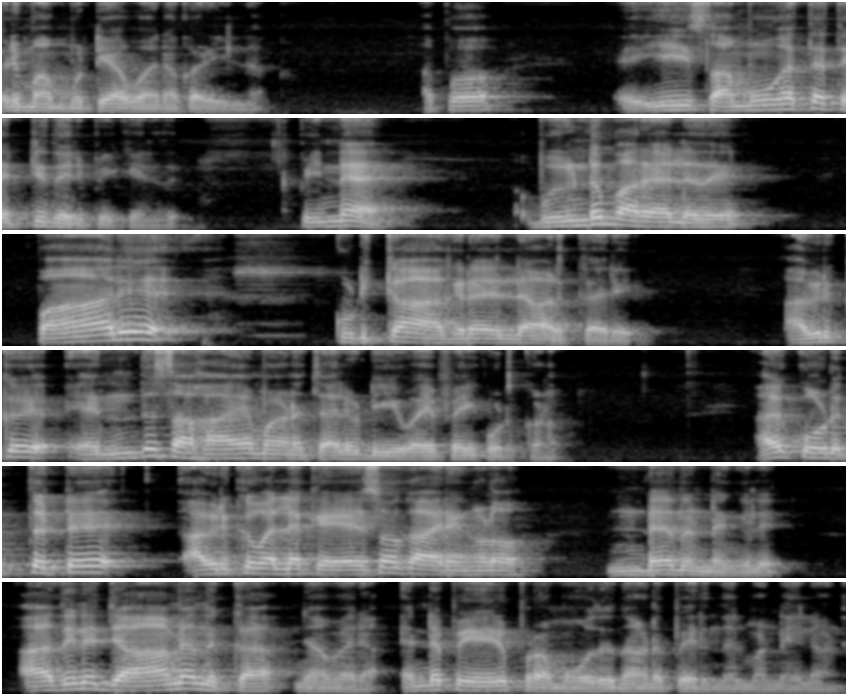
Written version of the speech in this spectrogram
ഒരു മമ്മൂട്ടി ആവാനോ കഴിയില്ല. അപ്പോൾ ഈ സമൂഹത്തെ തെറ്റിദ്ധരിപ്പിക്കരുത്. പിന്നെ വീണ്ടും പറയാനുള്ളത് പാൽ കുടിക്കാൻ ആഗ്രഹമില്ല ആൾക്കാർ അവർക്ക് എന്ത് സഹായമാണ് വെച്ചാലും ഡി വൈഫൈ കൊടുക്കണം. അത് കൊടുത്തിട്ട് അവർക്ക് വല്ല കേസോ കാര്യങ്ങളോ ഉണ്ടെന്നുണ്ടെങ്കിൽ അതിന് ജാമ്യം നിൽക്കാൻ ഞാൻ വരാം. എന്റെ പേര് പ്രമോദ് എന്നാണ് പെരിന്തൽമണ്ണയിലാണ്.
